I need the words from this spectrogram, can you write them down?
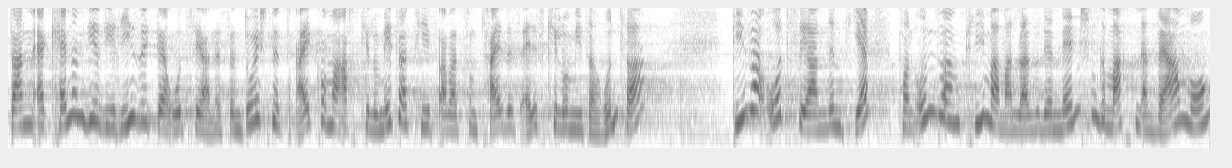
dann erkennen wir, wie riesig der Ozean ist. Im Durchschnitt 3,8 Kilometer tief, aber zum Teil bis 11 Kilometer runter. Dieser Ozean nimmt jetzt von unserem Klimawandel, also der menschengemachten Erwärmung,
